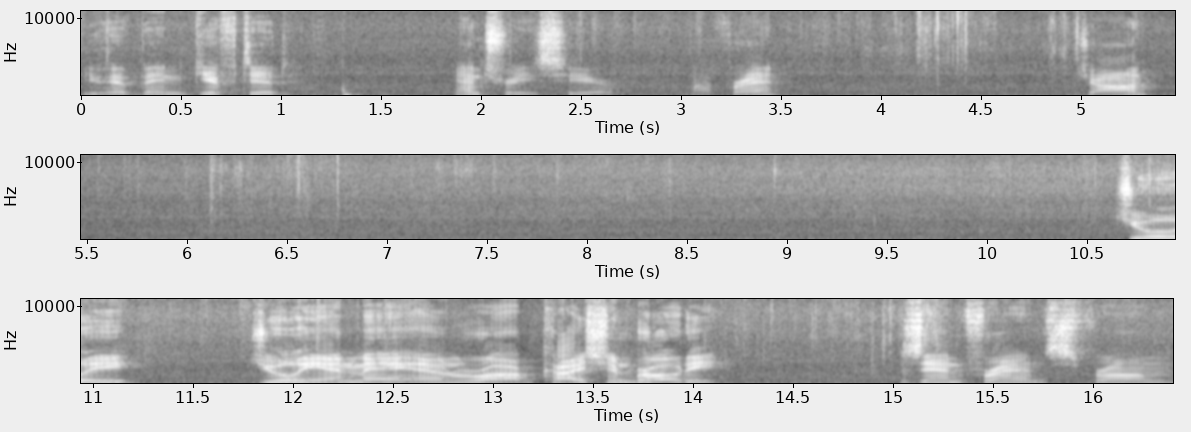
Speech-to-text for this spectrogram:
You have been gifted entries here, my friend. John? Julie, Julie Enmei and Rob Kaishin Brody, Zen friends from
